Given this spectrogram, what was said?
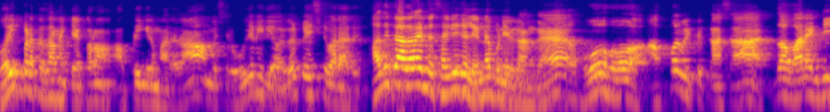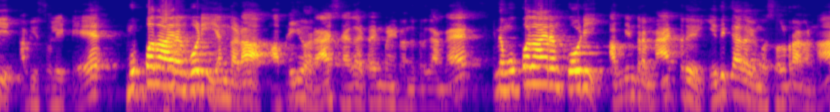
வரிப்படத்தை தானே கேட்கறோம் அப்படிங்கிற மாதிரிதான் அமைச்சர் உதயநிதி அவர்கள் பேசிட்டு வராரு. அதுக்காக தான் இந்த சகிகள் என்ன பண்ணிருக்காங்க? ஓஹோ அப்ப வீட்டு காசா? இதோ வரேன்டி அப்படின்னு சொல்லிட்டு முப்பதாயிரம் கோடி எங்கடா அப்படிங்கிற ஒரு ஹேஷ்டாக ட்ரெயின் பண்ணிட்டு வந்துட்டு இருக்காங்க. இந்த முப்பதாயிரம் கோடி அப்படின்ற மேட்ரு எதுக்காக இவங்க சொல்றாங்கன்னா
